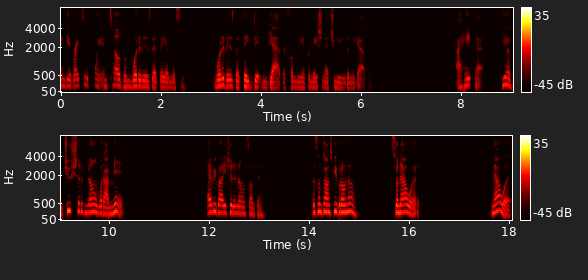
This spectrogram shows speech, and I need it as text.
and get right to the point and tell them what it is that they are missing what it is that they didn't gather from the information that you needed them to gather. I hate that. Yeah, but you should have known what I meant. Everybody should have known something. But sometimes people don't know. So now what? Now what?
